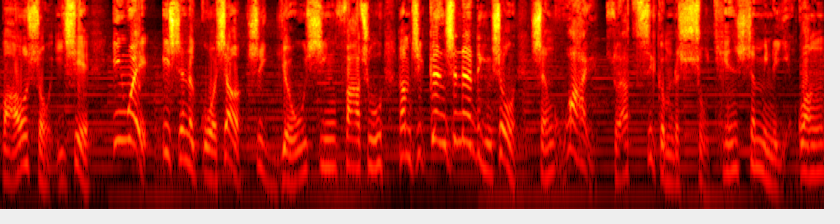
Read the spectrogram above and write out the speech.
保守一切，因为一生的果效是由心发出。让我们去更深的领受神话语所要赐给我们的属天生命的眼光。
